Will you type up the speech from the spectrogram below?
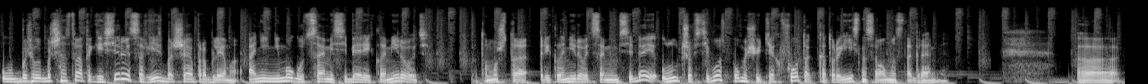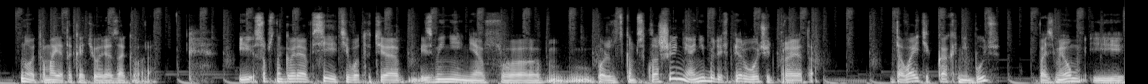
у большинства таких сервисов есть большая проблема. Они не могут сами себя себя рекламировать, потому что рекламировать самим себя лучше всего с помощью тех фоток, которые есть на самом Инстаграме. Э, ну, это моя такая теория заговора. И, собственно говоря, все эти вот эти изменения в э, пользовательском соглашении, они были в первую очередь про это. Давайте как-нибудь возьмем и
